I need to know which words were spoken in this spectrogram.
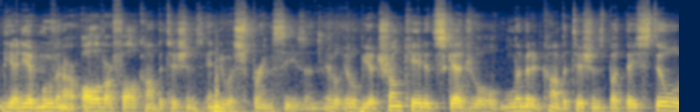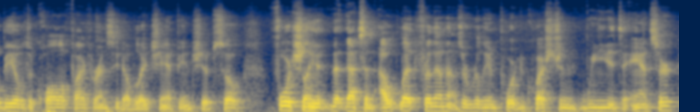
the idea of moving our, all of our fall competitions into a spring season. It'll, it'll be a truncated schedule, limited competitions, but they still will be able to qualify for NCAA championships. So, fortunately, that, that's an outlet for them. That was a really important question we needed to answer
